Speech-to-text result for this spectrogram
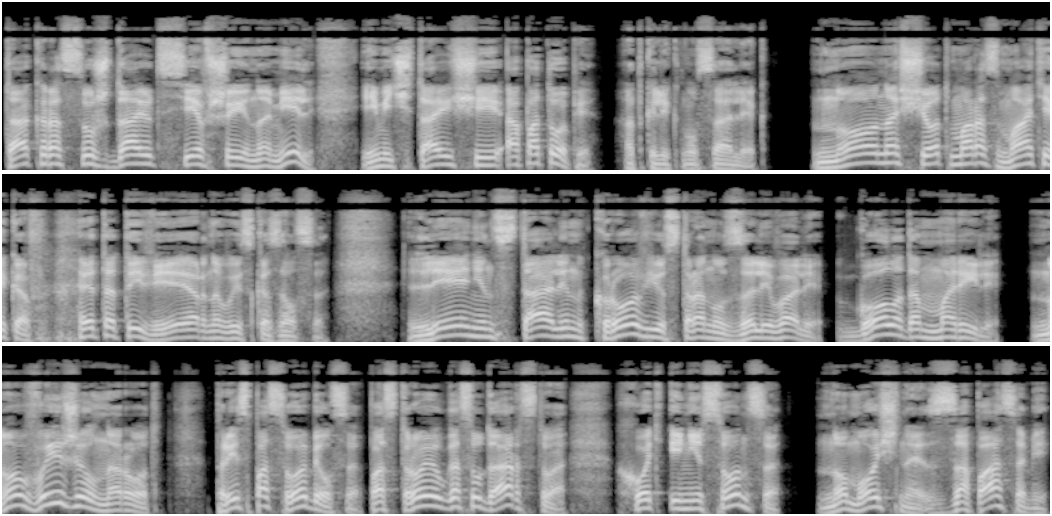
Так рассуждают севшие на мель и мечтающие о потопе», — откликнулся Олег. Но насчет маразматиков, это ты верно высказался. Ленин, Сталин кровью страну заливали, голодом морили. Но выжил народ, приспособился, построил государство, хоть и не солнце, но мощное, с запасами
